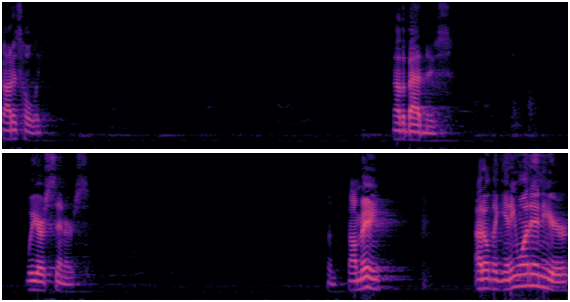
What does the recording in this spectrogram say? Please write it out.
God is holy. Now, the bad news we are sinners. Not me. I don't think anyone in here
